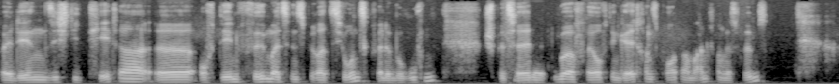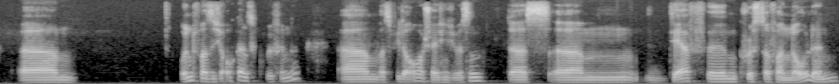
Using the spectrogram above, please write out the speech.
bei denen sich die Täter äh, auf den Film als Inspirationsquelle berufen. Speziell der Überfall auf den Geldtransporter am Anfang des Films. Ähm, und was ich auch ganz cool finde, ähm, was viele auch wahrscheinlich nicht wissen, dass ähm, der Film Christopher Nolan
